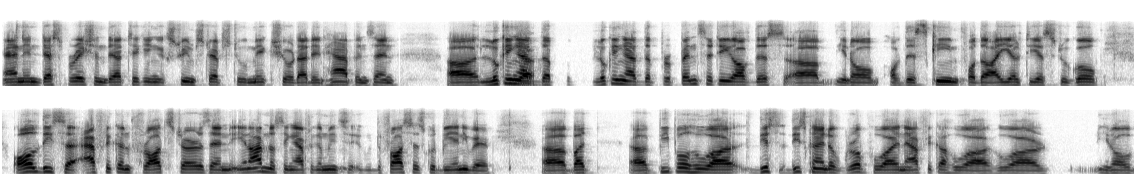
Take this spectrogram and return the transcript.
and in desperation they are taking extreme steps to make sure that it happens. And uh, looking yeah, at the looking at the propensity of this uh, you know of this scheme for the IELTS to go, all these uh, African fraudsters and you know I'm not saying African means uh, the fraudsters could be anywhere, uh, but uh, people who are this this kind of group who are in Africa who are who are you know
